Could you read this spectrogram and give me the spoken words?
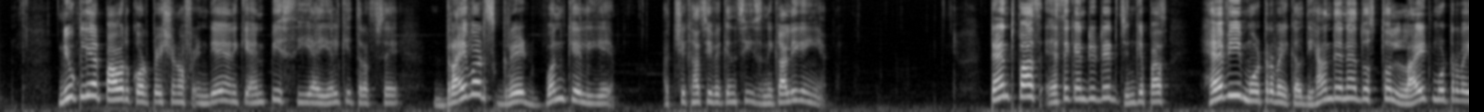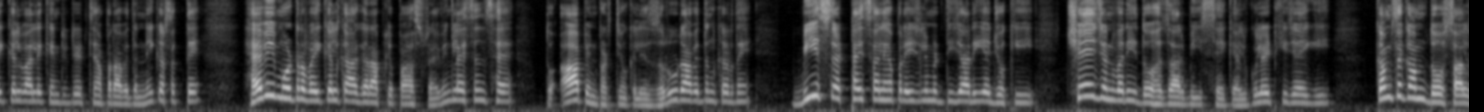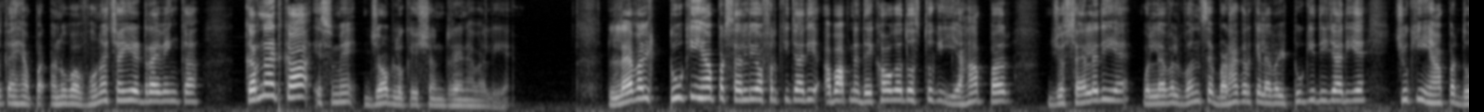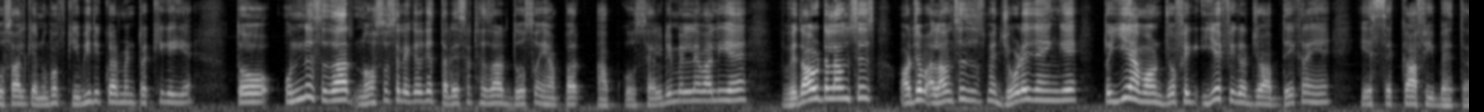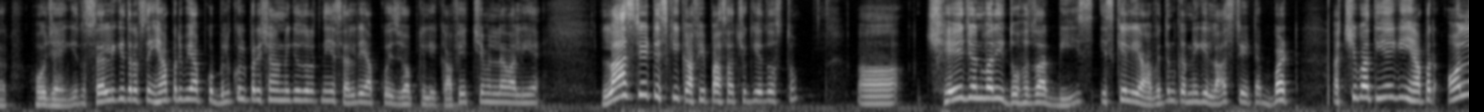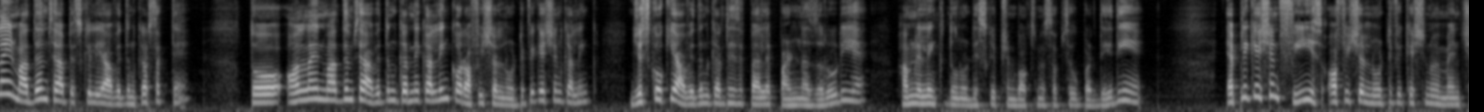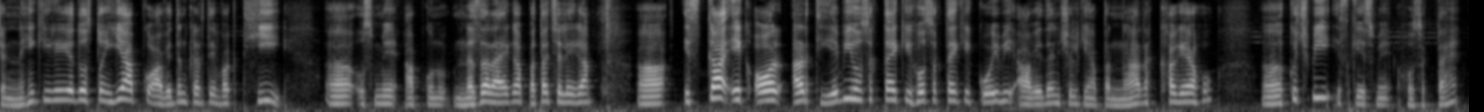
Nuclear power corporation of India यानी कि एनपीसीआईएल की तरफ़ से ड्राइवर्स ग्रेड वन के लिए अच्छी खासी वैकेंसीज निकाली गई हैं। टेंथ पास ऐसे कैंडिडेट जिनके पास हैवी मोटर व्हीकल ध्यान देना है दोस्तों लाइट मोटर व्हीकल वाले कैंडिडेट यहाँ पर आवेदन नहीं कर सकते। हैवी मोटर व्हीकल का अगर आपके पास ड्राइविंग लाइसेंस है तो आप इन भर्तियों के लिए ज़रूर आवेदन कर दें। 20 से 28 साल यहाँ पर एज लिमिट दी जा रही है, जो कि 6 जनवरी 2020 से कैलकुलेट की जाएगी। कम से कम दो साल का यहाँ पर अनुभव होना चाहिए ड्राइविंग का। कर्नाटका इसमें जॉब लोकेशन रहने वाली है। लेवल टू की यहाँ पर सैलरी ऑफ़र की जा रही है। अब आपने देखा होगा दोस्तों कि यहाँ पर जो सैलरी है, वो लेवल वन से बढ़ा करके लेवल टू की दी जा रही है क्योंकि यहाँ पर दो साल के अनुभव की भी रिक्वायरमेंट रखी गई है। तो उन्नीस हज़ार नौ सौ से लेकर के तिरसठ हज़ार दो सौ यहाँ पर आपको सैलरी मिलने वाली है विदाउट अलाउंसेस और जब अलाउंसेस उसमें जोड़े जाएँगे तो ये अमाउंट जो फिग ये फिगर जो आप देख रहे हैं, ये इससे काफ़ी बेहतर हो जाएगी। तो सैलरी की तरफ़ से यहाँ पर भी आपको बिल्कुल परेशान होने की ज़रूरत नहीं है। सैलरी आपको इस जॉब के लिए काफ़ी अच्छी मिलने वाली है। लास्ट डेट इसकी काफ़ी पास आ चुकी है दोस्तों। छः जनवरी 2020 इसके लिए आवेदन करने की लास्ट डेट है बट अच्छी बात यह है कि यहाँ पर ऑनलाइन माध्यम से आप इसके लिए आवेदन कर सकते हैं। तो ऑनलाइन माध्यम से आवेदन करने का लिंक और ऑफिशियल नोटिफिकेशन का लिंक जिसको कि आवेदन करने से पहले पढ़ना ज़रूरी है। हमने लिंक दोनों डिस्क्रिप्शन बॉक्स में सबसे ऊपर दे दिए हैं। एप्लीकेशन फ़ीस ऑफिशियल नोटिफिकेशन में मेंशन नहीं की गई है दोस्तों। ये आपको आवेदन करते वक्त ही उसमें आपको नज़र आएगा, पता चलेगा। इसका एक और अर्थ ये भी हो सकता है कि, हो सकता है कि कोई भी आवेदन शुल्क यहाँ पर ना रखा गया हो। कुछ भी इस केस में हो सकता है।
